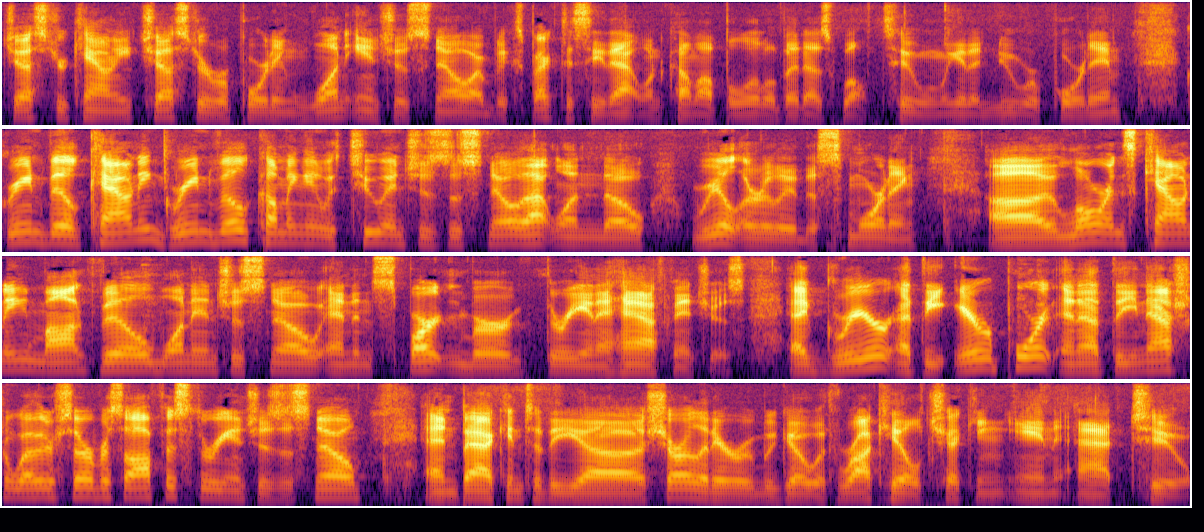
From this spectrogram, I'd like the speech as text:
Chester County, Chester reporting 1 inch of snow. I would expect to see that one come up a little bit as well, too, when we get a new report in. Greenville County, Greenville coming in with 2 inches of snow. That one, though, real early this morning. Uh, Laurens County, Montville, 1 inch of snow. And in Spartanburg, 3.5 inches. At Greer, at the airport, and at the National Weather Service office, 3 inches of snow. And back into the uh, Charlotte area we go with Rock Hill checking in at 2.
